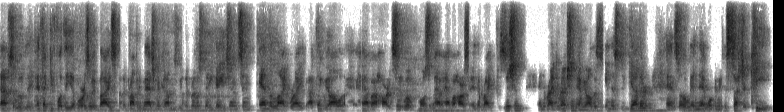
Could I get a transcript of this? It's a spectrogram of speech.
Absolutely. And thank you for the uh, words of advice. The property management companies, the real estate agents, and, and the like, right? I think we all have our hearts, and well, most of them have, have our hearts in the right position in the right direction and we're all this in this together. And so and networking is such a key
